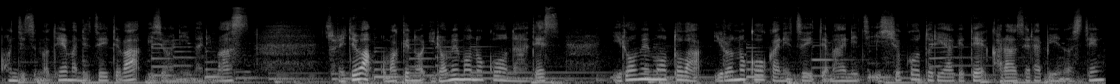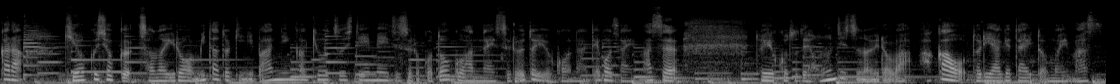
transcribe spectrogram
本日のテーマについては以上になります。それではおまけの色メモのコーナーです。色メモとは色の効果について毎日1色を取り上げてカラーセラピーの視点から記憶色その色を見た時に万人が共通してイメージすることをご案内するというコーナーでございます。ということで本日の色は赤を取り上げたいと思います。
